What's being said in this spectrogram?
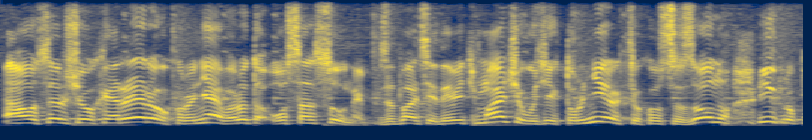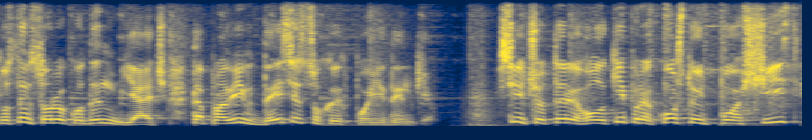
А от Серджіо Херреро охороняє ворота Осасуни. За 29 матчів у всіх турнірах цього сезону він пропустив 41 м'яч та провів 10 сухих поєдинків. Всі чотири голкіпери коштують по 6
